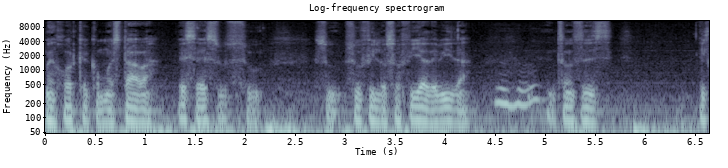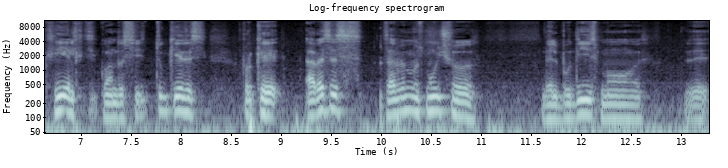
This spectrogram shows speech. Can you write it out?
mejor que como estaba. Esa es su, su, su, filosofía de vida. Entonces, el, el, cuando si tú quieres, porque a veces sabemos mucho del budismo, de,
